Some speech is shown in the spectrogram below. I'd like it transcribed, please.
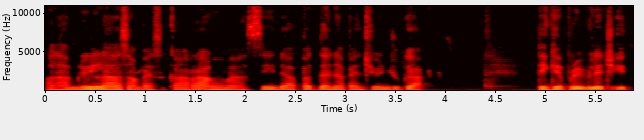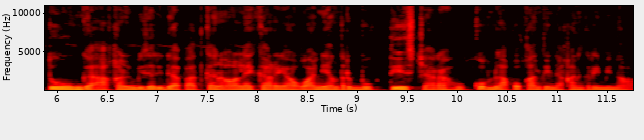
alhamdulillah sampai sekarang masih dapat dana pensiun juga. Tiga privilege itu nggak akan bisa didapatkan oleh karyawan yang terbukti secara hukum melakukan tindakan kriminal.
